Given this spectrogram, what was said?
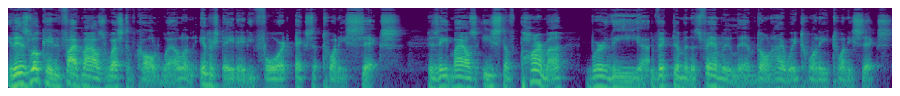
It is located five miles west of Caldwell on Interstate 84 at exit 26. It is eight miles east of Parma, where the uh, victim and his family lived on Highway 2026.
